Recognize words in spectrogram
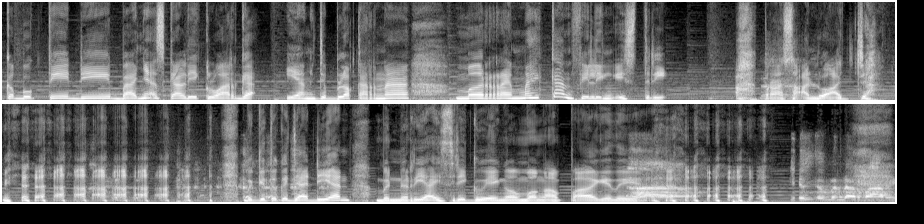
kebukti di banyak sekali keluarga yang jeblok karena meremehkan feeling istri ah perasaan lo aja. Begitu kejadian, bener ya istri gue ngomong apa gitu ya. Gitu benar Pak Ari.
